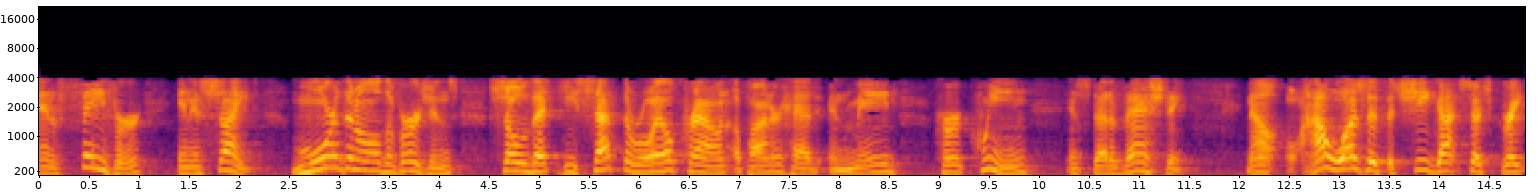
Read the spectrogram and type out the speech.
and favor in his sight more than all the virgins, so that he set the royal crown upon her head and made her queen instead of Vashti. Now, how was it that she got such great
